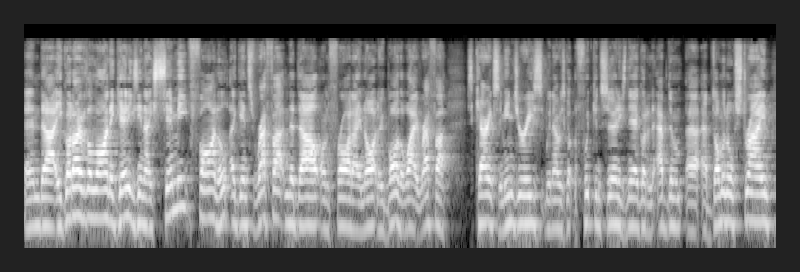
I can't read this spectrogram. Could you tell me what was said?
and uh, he got over the line again. He's in a semi final against Rafa Nadal on Friday night, who, by the way, Rafa is carrying some injuries. We know he's got the foot concern, he's now got an abdom- uh, abdominal strain.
